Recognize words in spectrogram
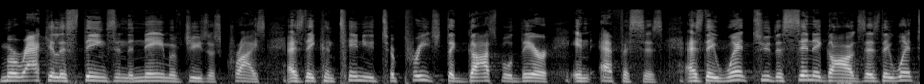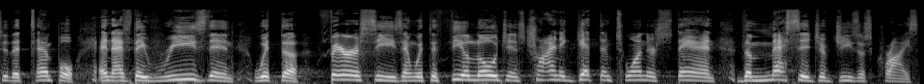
miraculous things in the name of Jesus Christ as they continued to preach the gospel there in Ephesus, as they went to the synagogues, as they went to the temple, and as they reasoned with the Pharisees and with the theologians trying to get them to understand the message of Jesus Christ,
